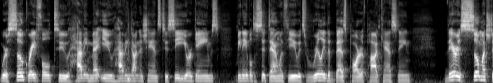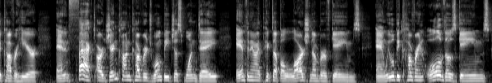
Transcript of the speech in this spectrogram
We're so grateful to having met you, having gotten a chance to see your games, being able to sit down with you. It's really the best part of podcasting. There is so much to cover here. And in fact, our Gen Con coverage won't be just one day. Anthony and I picked up a large number of games, and we will be covering all of those games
